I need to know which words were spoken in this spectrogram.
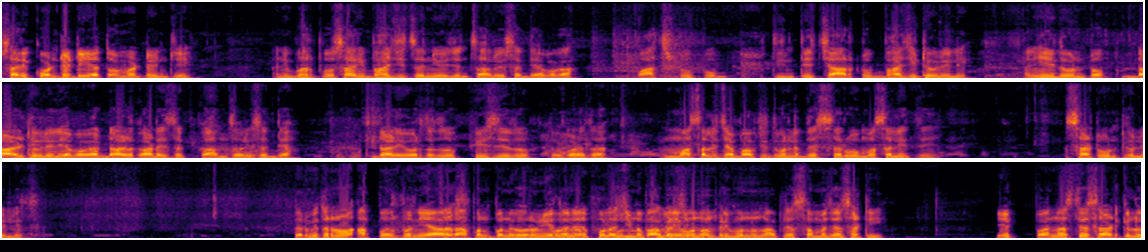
सारी क्वांटिटी या टोमॅटोची आणि भरपूर सारी भाजीचं नियोजन चालू आहे सध्या. बघा पाच टोप तीन ते चार टोप भाजी ठेवलेली. आणि हे दोन टोप डाळ ठेवलेली आहे. बघा डाळ काढायचं काम चालू आहे सध्या. डाळीवरचा जो फेस देतो तो काढायचा. मसाल्याच्या बाबतीत म्हणलं तर सर्व मसाले ते साठवून ठेवलेले आहेत. तर मित्रांनो आपण पण या आपण पण घरून येताना फुलाची पाकळी म्हणून पाकळी म्हणून. आपल्या समाजासाठी एक पन्नास ते साठ किलो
